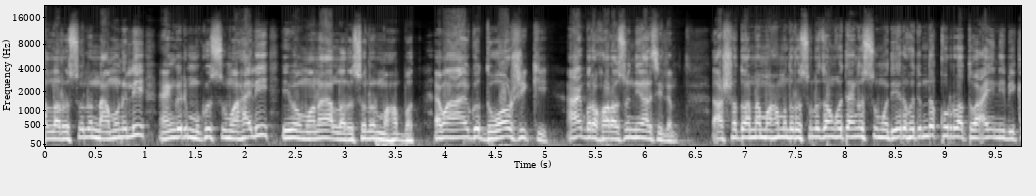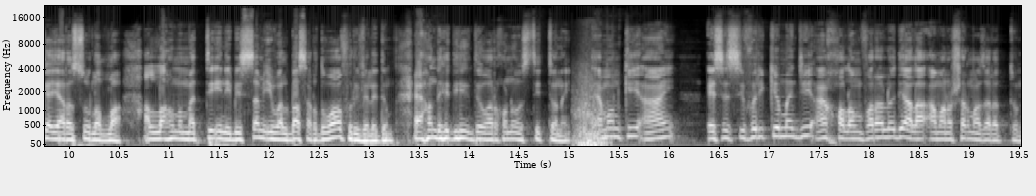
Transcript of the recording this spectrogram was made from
আল্লাহ রসুলের নাম নিলি, এঙ্গরি মুখ সুমাহাইলি এবং মনে হয় আল্লাহ রসুলের মহব্বত। এবং আয়গো দোয়াও শিখি একবার হরাসুন নিয়ে আসছিলাম। আসাদু আন্না মোহাম্মদ রসুল যখন হতে আগে সুমো দিয়ে হইতাম তো, কুর্রাত আইনি বিকা ইয়া রসুল আল্লাহ আল্লাহ মাত্তি ইনি বিশ্বাম ইওয়াল বাসার দোয়া ফুরি দিম এখন দেখি দিন দেওয়ার কোনো অস্তিত্ব নাই। এমনকি আয় এসএসসি পরীক্ষা মাঝি আয় হলম ফরালো দিয়ে আল্লাহ আমানসার মাজারাতুন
